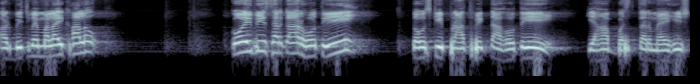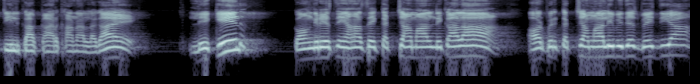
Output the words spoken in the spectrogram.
और बीच में मलाई खा लो। कोई भी सरकार होती तो उसकी प्राथमिकता होती कि यहाँ बस्तर में ही स्टील का कारखाना लगाए। लेकिन कांग्रेस ने यहाँ से कच्चा माल निकाला। और फिर कच्चा माल ही विदेश भेज दिया।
